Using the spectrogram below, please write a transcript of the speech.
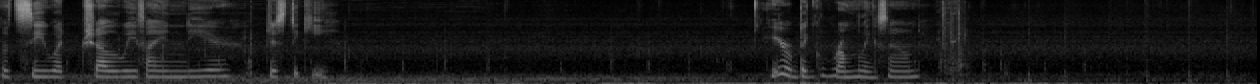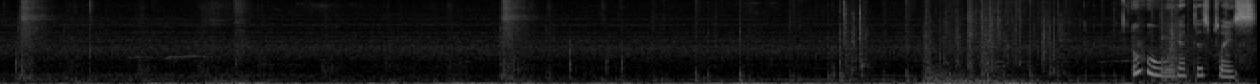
Let's see what shall we find here. Just a key. Hear a big rumbling sound. Got this place.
